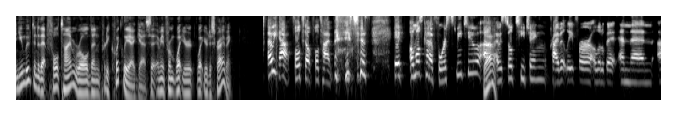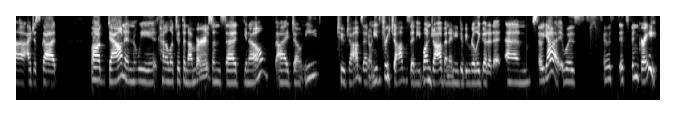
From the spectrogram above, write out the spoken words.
And you moved into that full time role then pretty quickly, I guess. I mean, from what you're what you're describing. Oh yeah, full tilt, full time. it just it almost kind of forced me to. Um. I was still teaching privately for a little bit, and then uh, I just got bogged down, and we kind of looked at the numbers and said, you know, I don't need two jobs, I don't need three jobs, I need one job, and I need to be really good at it. And so yeah, it was it was it's been great.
